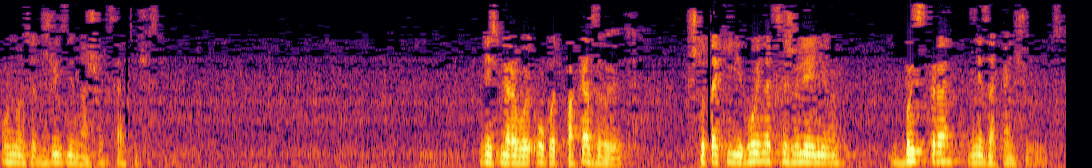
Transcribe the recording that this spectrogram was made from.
уносит жизни наших соотечественников. Весь мировой опыт показывает, что такие войны, к сожалению, быстро не заканчиваются.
